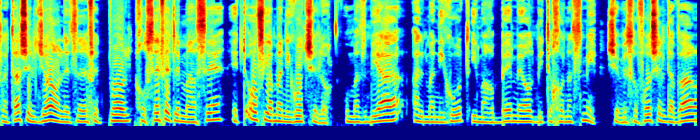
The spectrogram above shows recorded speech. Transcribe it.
ההחלטה של ג'ון לצרף את פול חושפת למעשה את אופי המנהיגות שלו, ומצביעה על מנהיגות עם הרבה מאוד ביטחון עצמי, שבסופו של דבר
